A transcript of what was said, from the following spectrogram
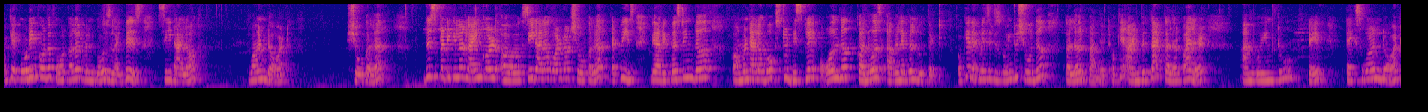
Okay coding for the fore color will goes like this. C dialog one dot show color. This particular line called uh, C dialog one dot show color. That means we are requesting the common dialog box to display all the colors available with it okay that means it is going to show the color palette. Okay and with that color palette i'm going to take text one dot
